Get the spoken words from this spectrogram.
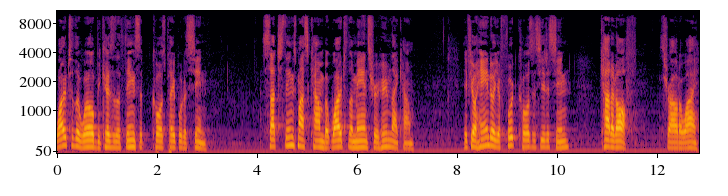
Woe to the world because of the things that cause people to sin. Such things must come, but woe to the man through whom they come. If your hand or your foot causes you to sin, cut it off, throw it away.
